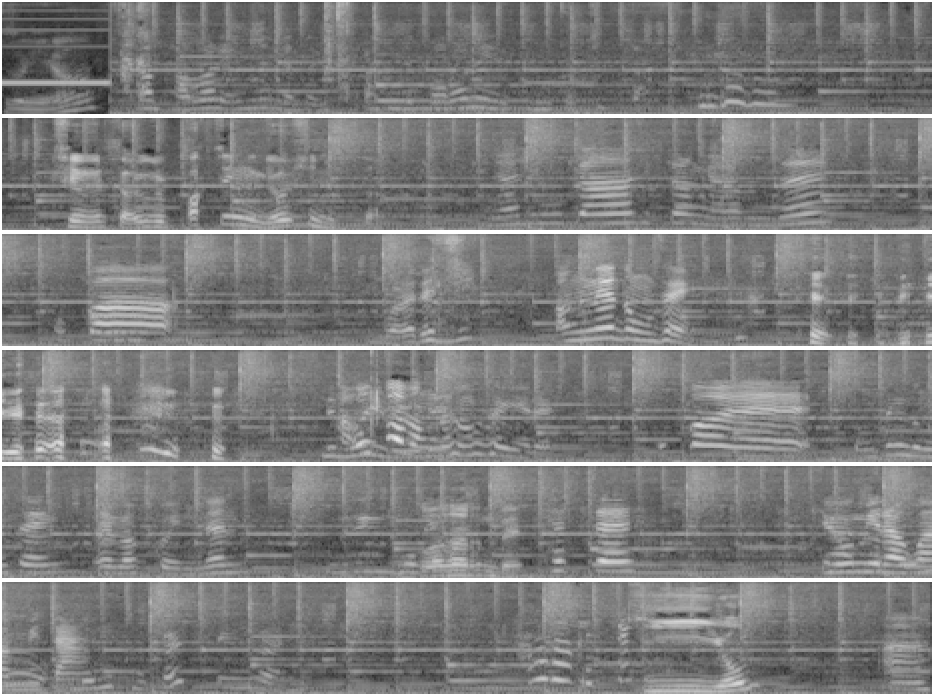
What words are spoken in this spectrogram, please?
죄송해요 난 바바리 있는데 더 이쁘다. 근데 바람이 진짜 춥다. 지금 이렇게 얼굴 빡 찍는 게 훨씬 이쁘다 안녕하십니까 식당 여러분들. 오빠 뭐라 해야 되지? 막내 동생. 아, 오빠 막내 동생이래. 오빠의 동생 동생을 맡고 있는 뭐가 다른데? 셋째 귀요미라고 합니다. 너무 가까이 찍은 거 아니야? 기욤? 아.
